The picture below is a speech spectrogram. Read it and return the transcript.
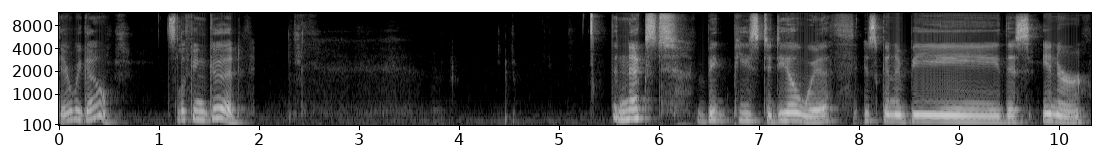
There we go. It's looking good. The next big piece to deal with is going to be this inner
